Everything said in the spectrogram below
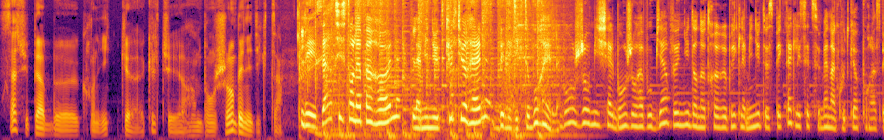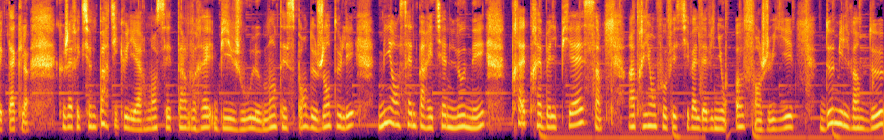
sa superbe chronique culture. Bonjour Bénédicte. Les artistes ont la parole, la minute culturelle, Bénédicte Bourrel. Bonjour Michel, bonjour à vous, bienvenue dans notre rubrique La minute spectacle et cette semaine un coup de cœur pour un spectacle que j'affectionne particulièrement, c'est un vrai bijou, le Montespan de Jean Telet, mis en scène par Étienne Launay, très très belle pièce, un triomphe au Festival d'Avignon Off en juillet 2022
